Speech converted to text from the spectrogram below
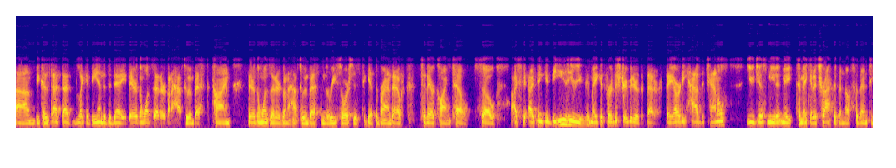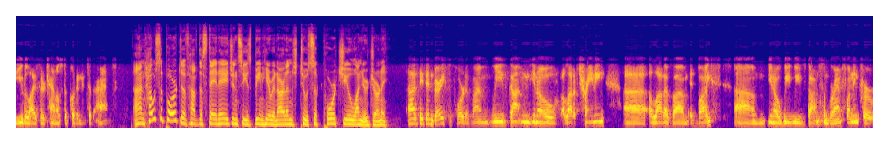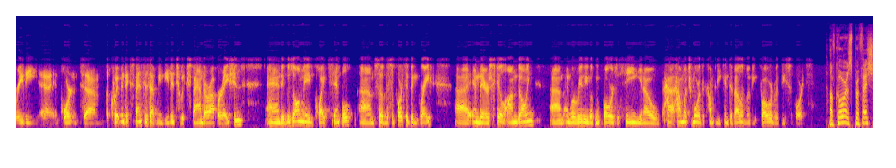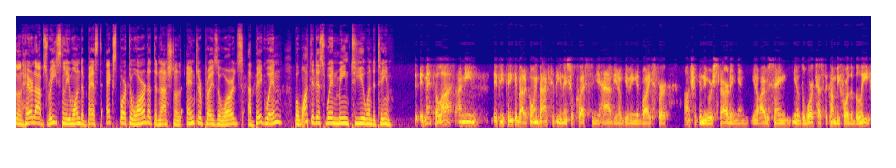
Um, because that that like at the end of the day, they're the ones that are going to have to invest the time. They're the ones that are going to have to invest in the resources to get the brand out to their clientele. So I th- I think it'd be easier you could make it for a distributor, the better. They already have the channels. You just need it make, to make it attractive enough for them to utilize their channels to put it into their hands. And how supportive have the state agencies been here in Ireland to support you on your journey? Uh, they've been very supportive. Um, we've gotten, you know, a lot of training, uh, a lot of um, advice. Um, you know, we, we've gotten some grant funding for really uh, important um, equipment expenses that we needed to expand our operations. And it was all made quite simple. Um, so the supports have been great, uh, and they're still ongoing. Um, and we're really looking forward to seeing, you know, how, how much more the company can develop moving forward with these supports. Of course, Professional Hair Labs recently won the Best Export Award at the National Enterprise Awards. A big win, but what did this win mean to you and the team? It meant a lot. I mean, if you think about it, going back to the initial question you have, you know, giving advice for entrepreneurs starting and, you know, I was saying, you know, the work has to come before the belief.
